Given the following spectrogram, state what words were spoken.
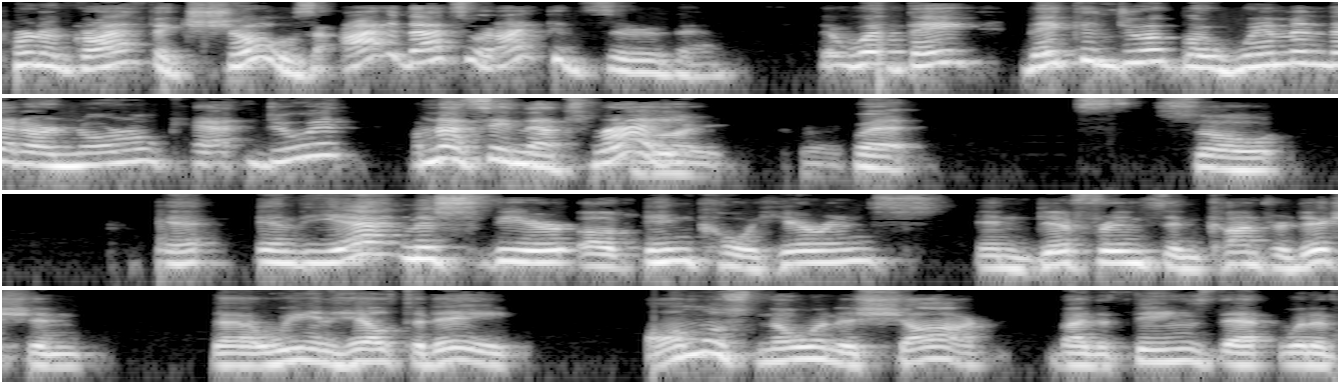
pornographic shows. I that's what I consider them. That what they they can do it, but women that are normal can't do it. I'm not saying that's right, right. but So, in, in the atmosphere of incoherence, indifference, and contradiction that we inhale today, almost no one is shocked by the things that would have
